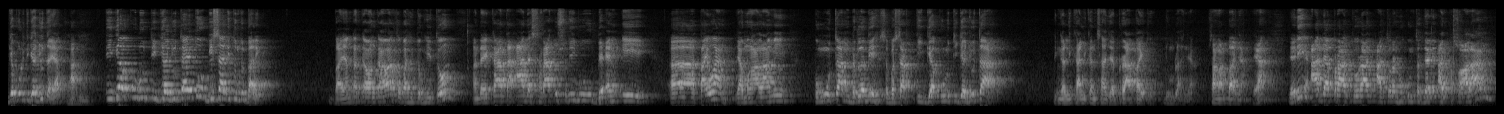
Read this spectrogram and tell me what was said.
33 juta ya. Hmm. 33 juta itu bisa dituntut balik. Bayangkan kawan-kawan, coba hitung-hitung, andai kata ada 100 ribu BMI uh, eh, Taiwan yang mengalami pungutan berlebih sebesar 33 juta. Tinggal dikalikan saja berapa itu jumlahnya. Sangat banyak ya. Jadi ada peraturan, aturan hukum terjadi, ada persoalan.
